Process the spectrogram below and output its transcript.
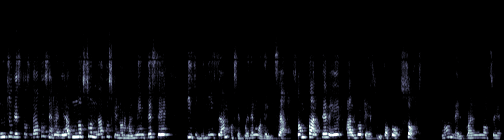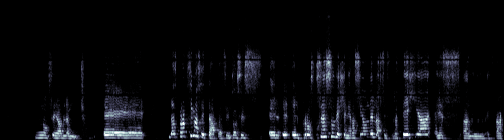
muchos de estos datos en realidad no son datos que normalmente se visibilizan o se pueden modelizar. Son parte de algo que es un poco soft, ¿no? del cual no se, no se habla mucho. Eh, las próximas etapas, entonces, el, el, proceso de generación de las estrategias es está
